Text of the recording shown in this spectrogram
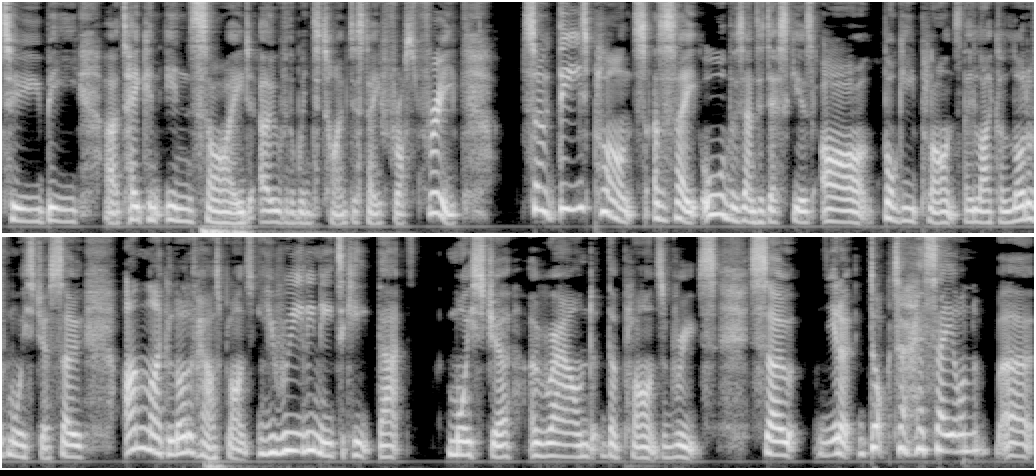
to be uh, taken inside over the winter time to stay frost free. So these plants, as I say, all the Zantedeschias are boggy plants. They like a lot of moisture. So unlike a lot of house plants, you really need to keep that moisture around the plant's roots. So, you know, Dr. Hessayon, uh,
